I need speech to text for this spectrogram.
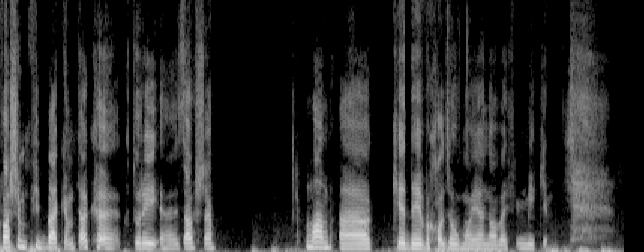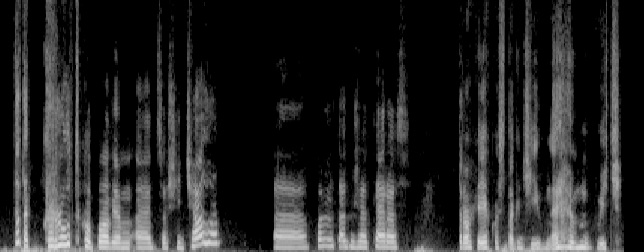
waszym feedbackiem, tak, e, który zawsze mam, kiedy wychodzą moje nowe filmiki. To tak krótko powiem, co się działo. Powiem tak, że teraz trochę jakoś tak dziwne mówić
